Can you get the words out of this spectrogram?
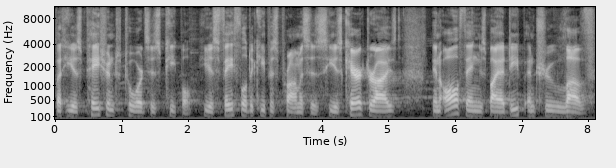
but he is patient towards his people. He is faithful to keep his promises. He is characterized in all things by a deep and true love,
